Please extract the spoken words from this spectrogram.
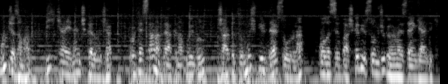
Bunca zaman bir hikayeden çıkarılacak protestan ahlakına uygun çarpıtılmış bir ders uğruna olası başka bir sonucu görmezden geldik.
